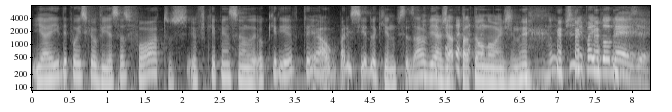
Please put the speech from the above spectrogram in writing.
E aí depois que eu vi essas fotos, eu fiquei pensando, eu queria ter algo parecido aqui, não precisava viajar para tão longe, né? Não precisa ir para a Indonésia.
